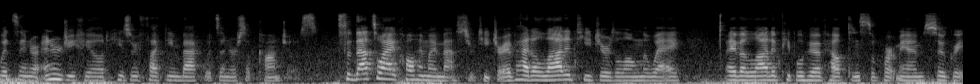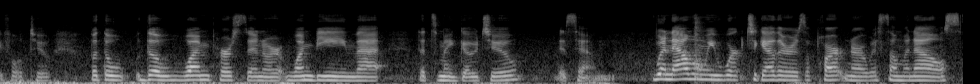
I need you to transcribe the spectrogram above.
what's in our energy field, he's reflecting back what's in our subconscious. So that's why I call him my master teacher. I've had a lot of teachers along the way. I have a lot of people who have helped and support me. I'm so grateful to. But the the one person or one being that that's my go-to is him. When now when we work together as a partner with someone else,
